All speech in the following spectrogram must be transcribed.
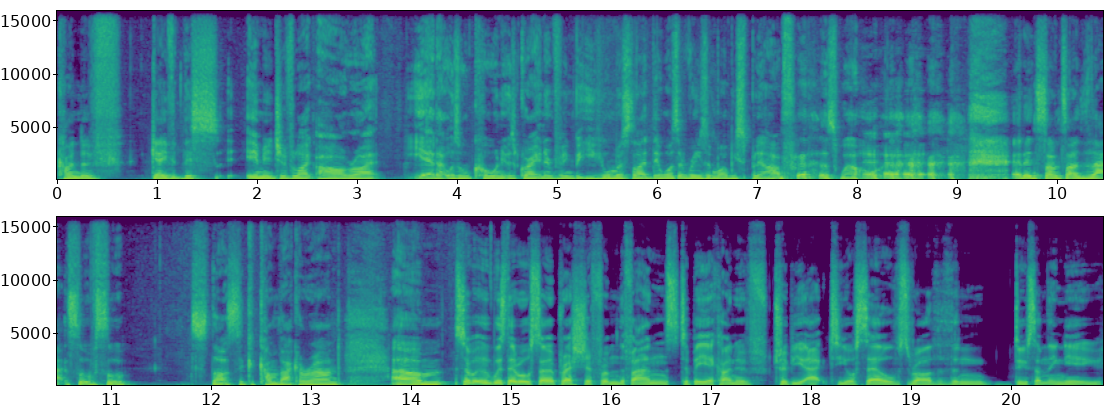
kind of gave it this image of like, oh right, yeah, that was all cool and it was great and everything. But you almost like there was a reason why we split up as well. and then sometimes that sort of sort of starts to come back around. Um, So, uh, was there also a pressure from the fans to be a kind of tribute act to yourselves rather than do something new?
